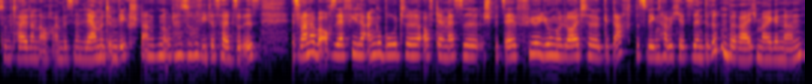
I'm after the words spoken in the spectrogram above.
zum Teil dann auch ein bisschen lärmend im Weg standen oder so, wie das halt so ist. Es waren aber auch sehr viele Angebote auf der Messe speziell für junge Leute gedacht. Deswegen habe ich jetzt den dritten Bereich mal genannt,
